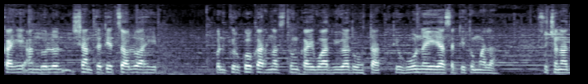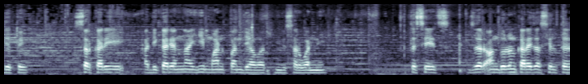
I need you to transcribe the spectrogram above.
काही आंदोलन शांततेत चालू आहेत. पण किरकोळ कारणास्तव काही वादविवाद होतात ते होऊ नये यासाठी तुम्हाला सूचना देतोय. सरकारी अधिकाऱ्यांनाही मानपान द्यावा तुम्ही म्हणजे सर्वांनी. तसेच जर आंदोलन करायचं असेल तर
